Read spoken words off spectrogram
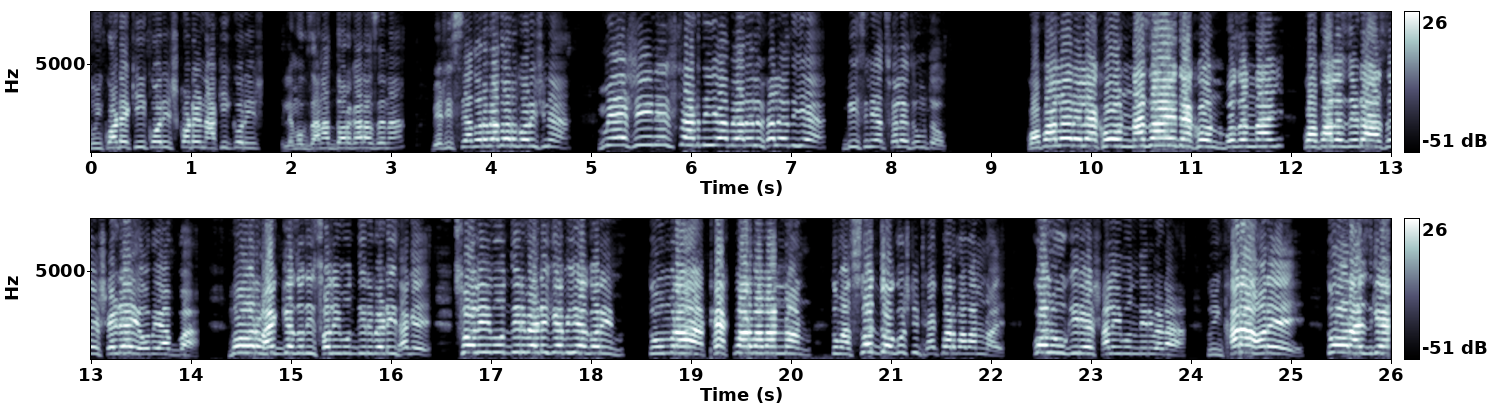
তুই কটে কি করিস, কটে না কি করিস, এলে মোক জানার দরকার আছে না? বেশি সেদর বেদর করিস না। মেশিন স্টার্ট দিয়ে, ব্যারেল ফেলে দিয়ে, বিষ নিয়ে ছেলে থুমতো কপালের লেখন না যায় দেখুন, বোঝেন নাই? কপালে যেটা আছে সেটাই হবে আব্বা। মোর ভাগ্যে যদি সলিমুদ্দির বেড়ি থাকে, সলিমুদ্দির বেড়িকে বিয়ে করিম। তোমরা ঠেক পারবা বান নন, তোমার চোদ্দ গোষ্ঠী ঠেক পারবা বান নয়। কলু গিরে শালি মন্দির বেড়া তুই খারা হরে তোর আজকে,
